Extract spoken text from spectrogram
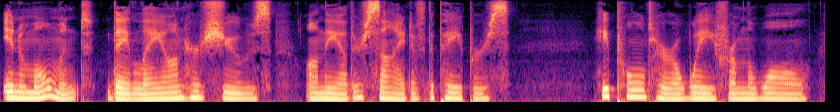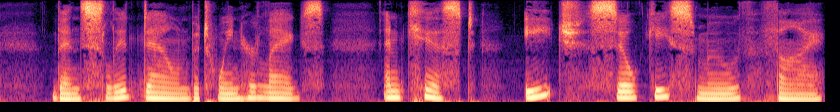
In a moment they lay on her shoes on the other side of the papers. He pulled her away from the wall then slid down between her legs and kissed each silky smooth thigh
